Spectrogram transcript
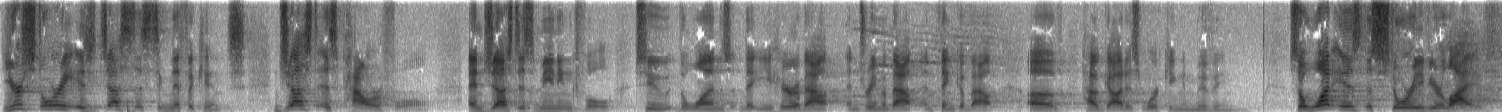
Your story is just as significant just as powerful and just as meaningful to the ones that you hear about and dream about and think about of how God is working and moving. So, what is the story of your life?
